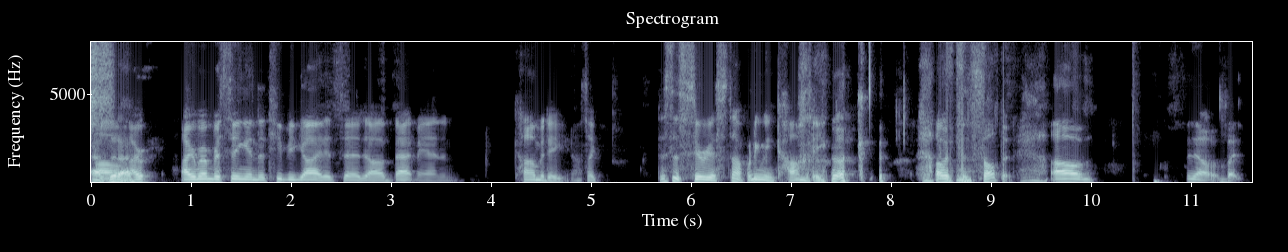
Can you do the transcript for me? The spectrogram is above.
As did um, I. I. remember seeing in the TV guide it said uh, Batman comedy. I was like, "This is serious stuff. What do you mean comedy?" I was insulted. Um, no, but uh,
